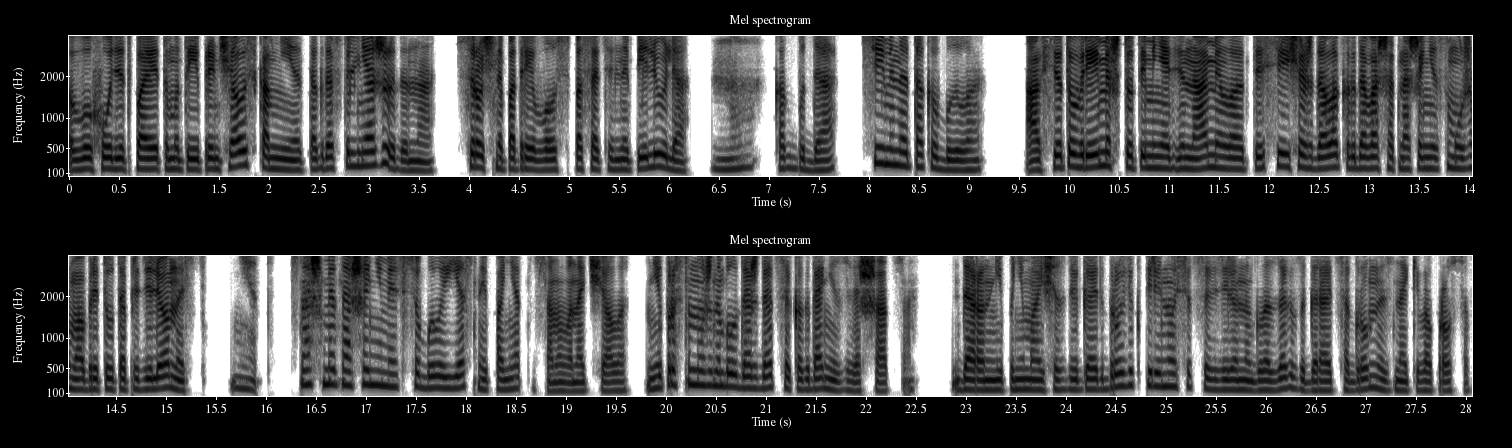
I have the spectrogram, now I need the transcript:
Выходит, поэтому ты и примчалась ко мне тогда столь неожиданно. Срочно потребовалась спасательная пилюля. Ну, как бы да. Все именно так и было. А все то время, что ты меня динамила, ты все еще ждала, когда ваши отношения с мужем обретут определенность? Нет. С нашими отношениями все было ясно и понятно с самого начала. Мне просто нужно было дождаться, когда они завершатся. Даррен непонимающе сдвигает бровик, переносится, в зеленых глазах загораются огромные знаки вопросов.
